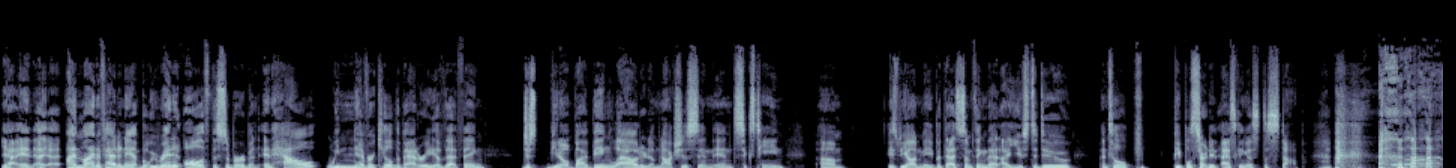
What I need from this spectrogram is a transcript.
Yeah, and I, I might have had an amp, but we ran it all off the suburban. And how we never killed the battery of that thing, just you know, by being loud and obnoxious and and sixteen, um, is beyond me. But that's something that I used to do until people started asking us to stop.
